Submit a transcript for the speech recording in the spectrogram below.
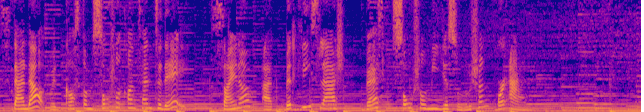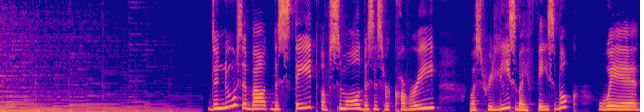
Stand out with custom social content today. Sign up at bit.ly slash best social media solution for Anne. The news about the state of small business recovery was released by Facebook with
